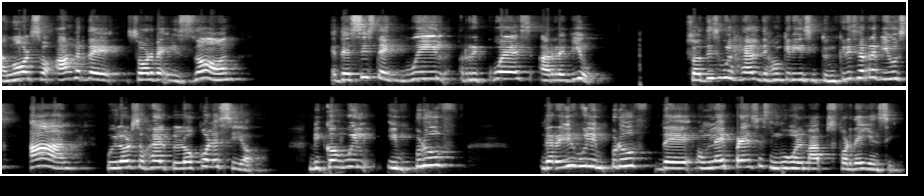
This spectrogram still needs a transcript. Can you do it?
And also after the survey is done, the system will request a review. So this will help the home care agency to increase the reviews and will also help local SEO because will improve the review will improve the online presence in Google Maps for the agency.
